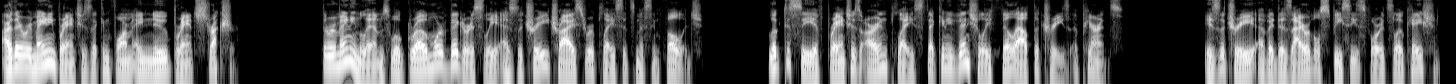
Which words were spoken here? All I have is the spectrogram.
Are there remaining branches that can form a new branch structure? The remaining limbs will grow more vigorously as the tree tries to replace its missing foliage. Look to see if branches are in place that can eventually fill out the tree's appearance. Is the tree of a desirable species for its location?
